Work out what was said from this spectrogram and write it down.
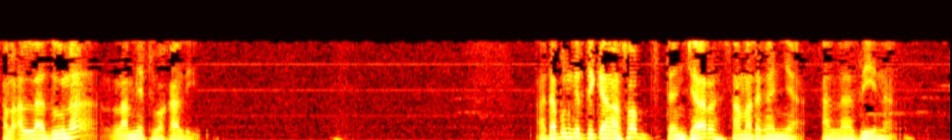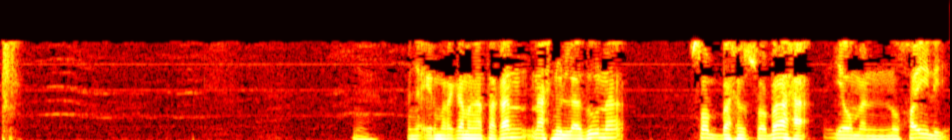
Kalau alladzuna lamnya dua kali Adapun ketika nasab dan jar sama dengannya alladzina ya. penyair mereka mengatakan nahnu ladzuna sabbahu sabaha yauman nukhaili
